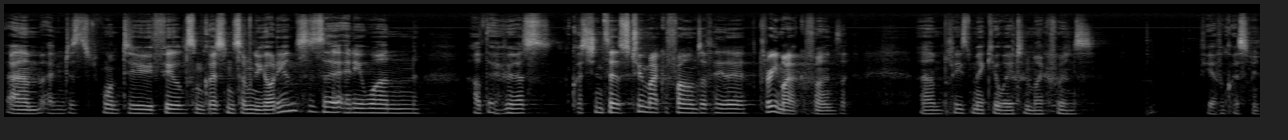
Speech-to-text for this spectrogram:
Um, I just want to field some questions from the audience. Is there anyone out there who has questions? There's two microphones up here, three microphones. Um, please make your way to the microphones if you have a question.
